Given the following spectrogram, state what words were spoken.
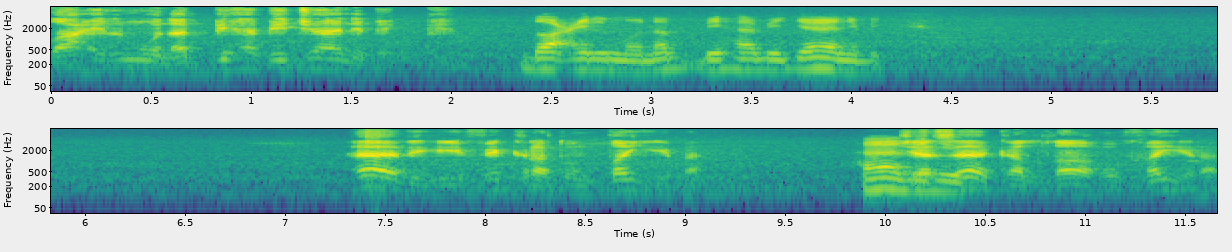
ضع المنبه بجانبك. ضع المنبه بجانبك. هذه فكرة طيبة. هذه جزاك الله خيرا.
